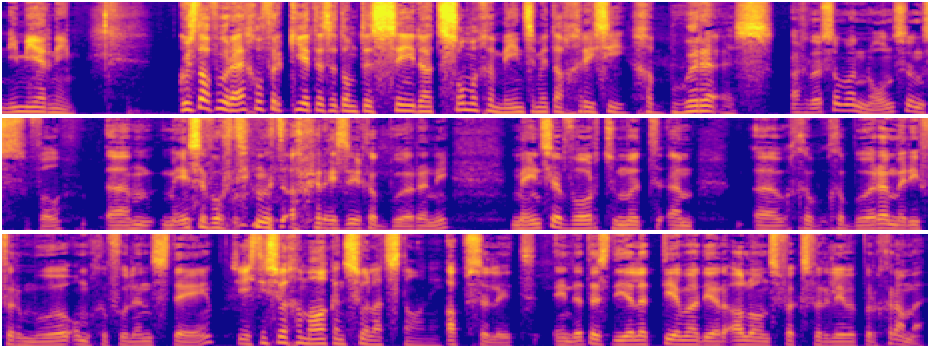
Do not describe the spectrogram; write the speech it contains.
Nie meer nie. Gustav, hoe reg of verkeerd is dit om te sê dat sommige mense met aggressie gebore is? Ag, dis sommer nonsens, wil. Ehm um, mense word nie met aggressie gebore nie. Mense word met ehm um, uh, ge gebore met die vermoë om gevoelens te hê. So jy's nie so gemaak en so laat staan nie. Absoluut. En dit is die hele tema deur al ons fiks vir lewe programme.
